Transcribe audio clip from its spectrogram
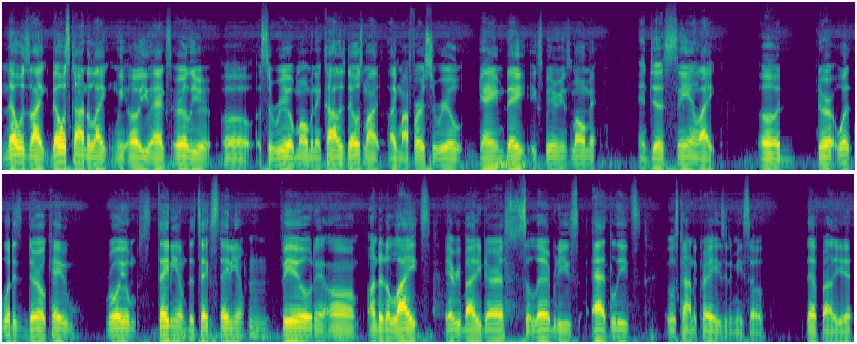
And that was like that was kind of like when uh, you asked earlier uh, a surreal moment in college. That was my like my first surreal game day experience moment, and just seeing like uh Dur- what what is Darrell K. Royal Stadium, the Texas Stadium hmm field, and um under the lights, everybody there, celebrities, athletes. It was kind of crazy to me. So that's probably it.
